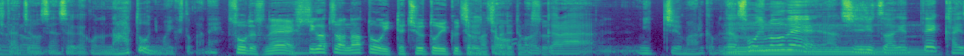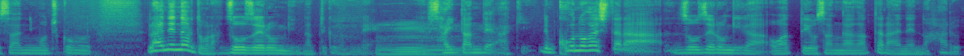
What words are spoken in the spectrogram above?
北朝鮮、それからこの NATO にも行くとかね。そうですね。うん、7月は NATO 行って中東行くって話が出てます。それから、日中もあるかも。だからそういうもので、支持率を上げて解散に持ち込む。来年になるとほら増税論議になってくるんで最短で秋。でもここ逃したら増税論議が終わって予算が上がった来年の春、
